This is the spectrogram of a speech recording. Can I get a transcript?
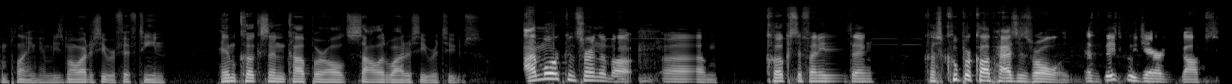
I'm playing him. He's my wide receiver 15. Him, Cooks, and Kupp are all solid wide receiver twos. I'm more concerned about um, Cooks, if anything, because Cooper Kupp has his role as basically Jared Goff's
